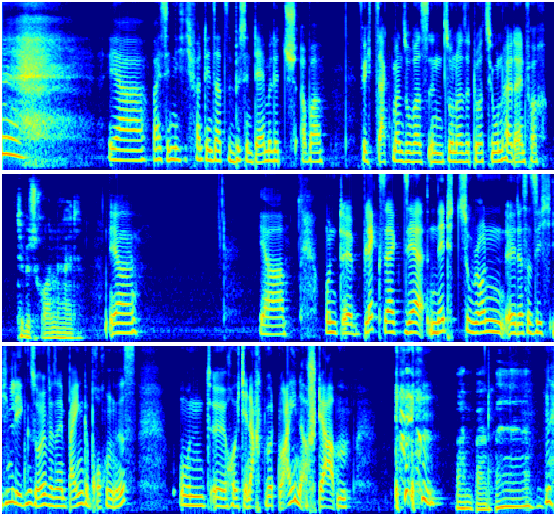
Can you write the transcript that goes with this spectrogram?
Ja, weiß ich nicht. Ich fand den Satz ein bisschen dämelig, aber vielleicht sagt man sowas in so einer Situation halt einfach. Typisch Ron halt. Ja. Ja. Und äh, Black sagt sehr nett zu Ron, äh, dass er sich hinlegen soll, weil sein Bein gebrochen ist. Und äh, heute Nacht wird nur einer sterben. Bam, bam, bam.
